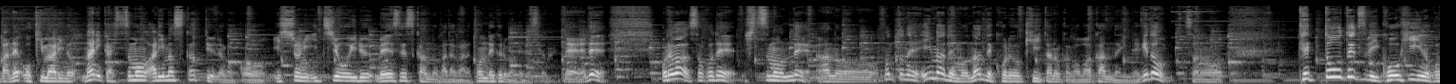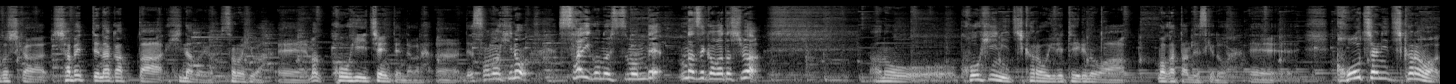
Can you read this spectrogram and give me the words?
ぱね、お決まりの、何か質問ありますかっていうのがこう、一緒に一応いる面接官の方から飛んでくるわけですよ。で、で、俺はそこで質問で、あのー、ほんとね、今でもなんでこれを聞いたのかがわかんないんだけど、その、鉄塔鉄尾コーヒーのことしか喋ってなかった日なのよ、その日は。えー、まあ、コーヒーチェーン店だから。うん。で、その日の最後の質問で、なぜか私は、あのー、コーヒーに力を入れているのは分かったんですけど、えー、紅茶に力は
